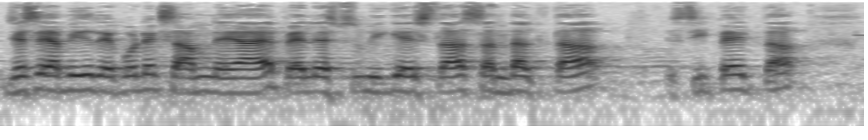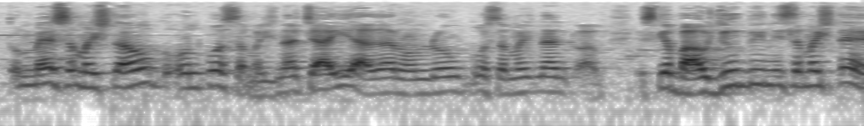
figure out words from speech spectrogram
जैसे अभी रिकॉर्डिंग सामने आया है, पहले स्वीगेस था संदक था सीपेक था तो मैं समझता हूँ उनको समझना चाहिए, अगर उन लोगों को समझना, इसके बावजूद भी नहीं समझते,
